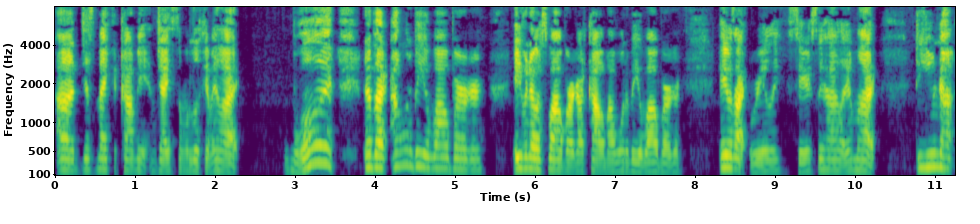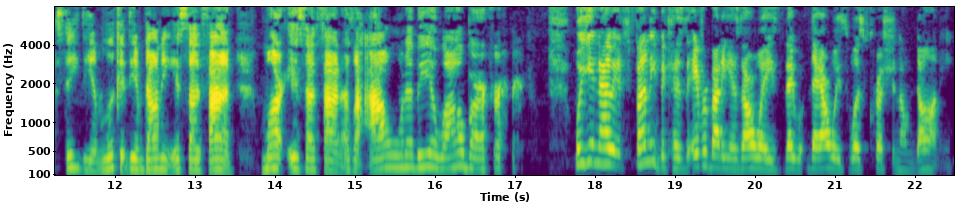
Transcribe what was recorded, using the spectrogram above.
uh just make a comment, and Jason would look at me like, what? And I'm like, I want to be a Wahlburger. Even though it's Wahlburger, I call him, I want to be a Wahlburger. He was like, really? Seriously, Holly? I'm like, do you not see them? Look at them. Donnie is so fine. Mark is so fine. I was like, I want to be a Wahlburger. Well, you know, it's funny because everybody has always they they always was crushing on Donnie,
